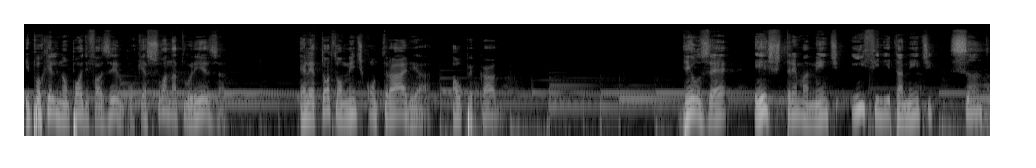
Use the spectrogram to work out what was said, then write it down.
E porque ele não pode fazê-lo? Porque a sua natureza ela é totalmente contrária ao pecado. Deus é extremamente, infinitamente santo.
